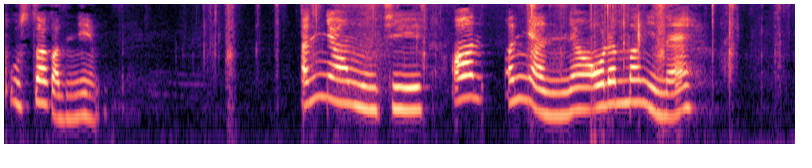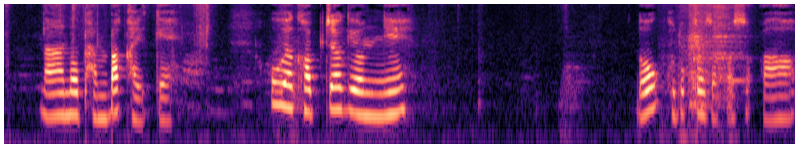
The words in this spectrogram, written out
포사가님. 안녕, 뭉치. 어, 언니 안녕. 오랜만이네. 나 너 반박할게. 어, 왜 갑자기 언니? 너 구독자 적었어? 아,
